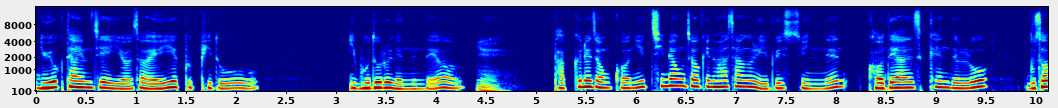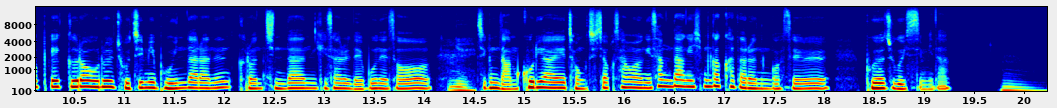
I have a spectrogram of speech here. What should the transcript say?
뉴욕타임즈에 이어서 AFP도 이 보도를 냈는데요. 예. 박근혜 정권이 치명적인 화상을 입을 수 있는 거대한 스캔들로 무섭게 끌어오를 조짐이 보인다라는 그런 진단 기사를 내보내서 예. 지금 남코리아의 정치적 상황이 상당히 심각하다라는 것을 보여주고 있습니다. 음.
